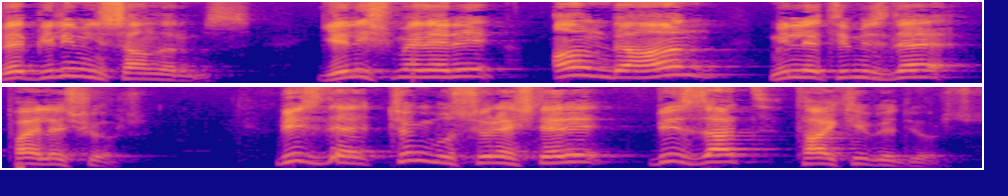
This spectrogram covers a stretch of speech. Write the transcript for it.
ve bilim insanlarımız gelişmeleri an be an milletimizle paylaşıyor. Biz de tüm bu süreçleri bizzat takip ediyoruz.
